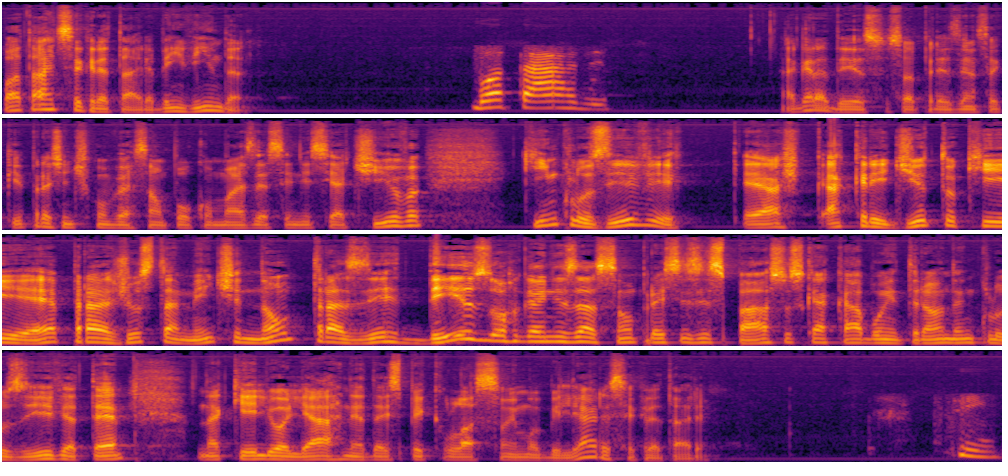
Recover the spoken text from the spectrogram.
Boa tarde, secretária. Bem-vinda. Boa tarde. Agradeço a sua presença aqui para a gente conversar um pouco mais dessa iniciativa, que inclusive é, acredito que é para justamente não trazer desorganização para esses espaços que acabam entrando, inclusive, até naquele olhar né, da especulação imobiliária, secretária. Sim.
